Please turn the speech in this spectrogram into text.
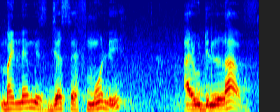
My name is Joseph Moli. I would love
